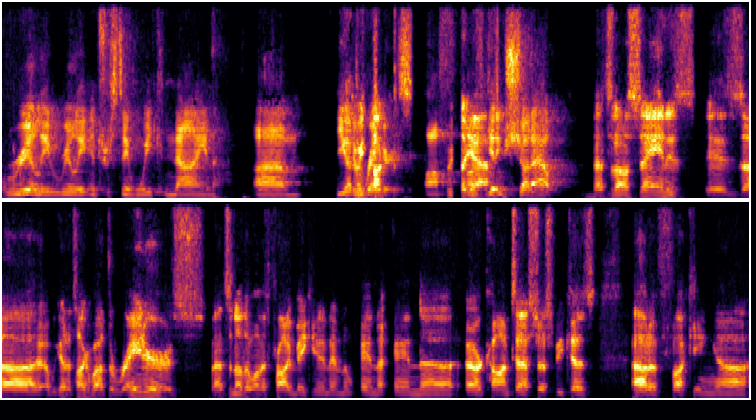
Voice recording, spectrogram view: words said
Really, really interesting week nine. Um, you got Can the we talk- Raiders off, yeah. off getting shut out. That's what I was saying. Is is uh, we got to talk about the Raiders? That's another one that's probably making it in the, in in uh, our contest just because out of fucking uh,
